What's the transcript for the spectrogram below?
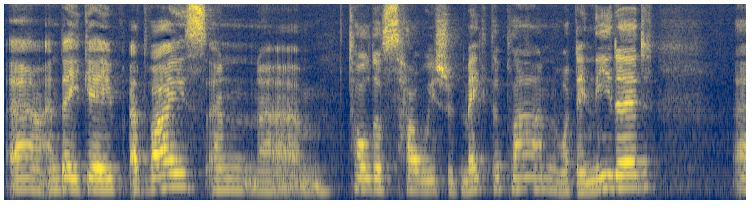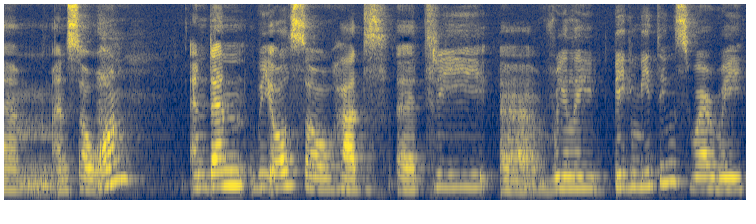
Uh, and they gave advice and um, told us how we should make the plan, what they needed, um, and so on. And then we also had uh, three uh, really big meetings where we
